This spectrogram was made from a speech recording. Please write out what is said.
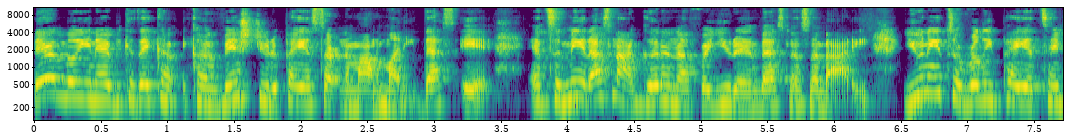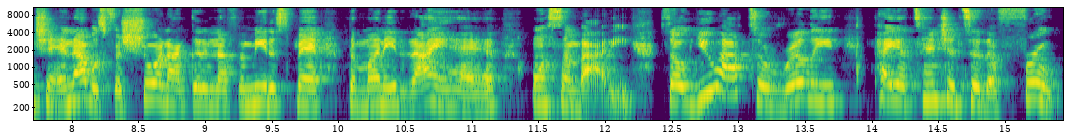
They're a millionaire because they con- convinced you to pay a certain amount of money. That's it. And to me, that's not good enough for you to invest in somebody. You need to really pay attention. And that was for sure not good enough for me to spend the money that I have on somebody. So you have to really pay attention to the fruit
